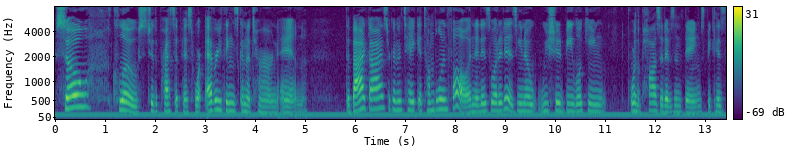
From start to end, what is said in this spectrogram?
so close to the precipice where everything's gonna turn and the bad guys are to take a tumble and fall and it is what it is you know we should be looking for the positives and things because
